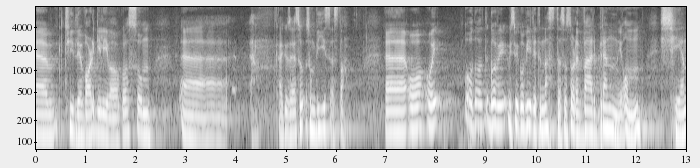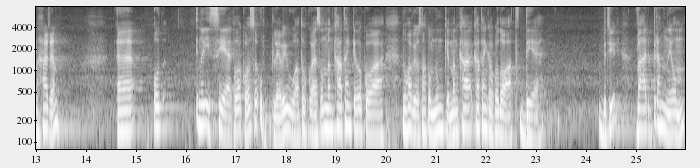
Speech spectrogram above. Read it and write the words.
eh, tydelige valg i livet deres som hva jeg si, som, som vises. da. og, og, og da vi, Hvis vi går videre til neste, så står det 'Vær brennende i ånden, tjen Herren'. og når jeg ser på dere, så opplever jeg jo at dere er sånn. Men hva tenker dere Nå har vi jo snakket om lunken, men hva, hva tenker dere da at det betyr. Vær brennende i ånden.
